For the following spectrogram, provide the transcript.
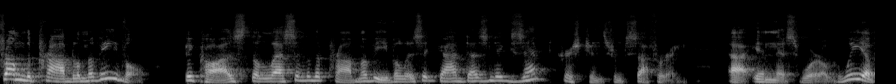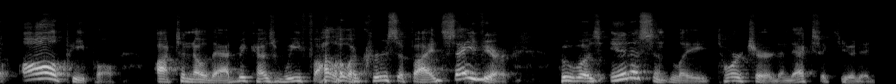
from the problem of evil, because the lesson of the problem of evil is that God doesn't exempt Christians from suffering uh, in this world. We, of all people, ought to know that because we follow a crucified Savior who was innocently tortured and executed.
